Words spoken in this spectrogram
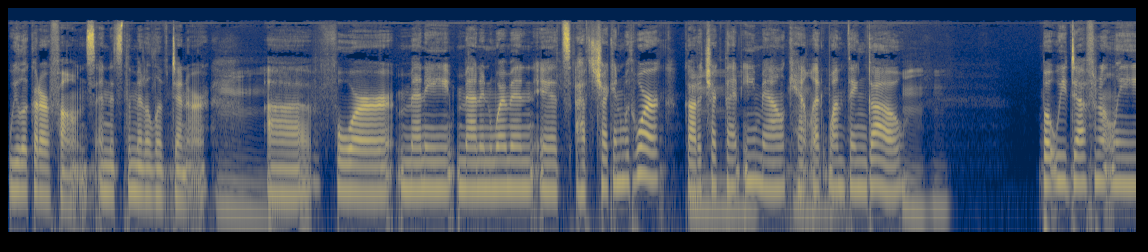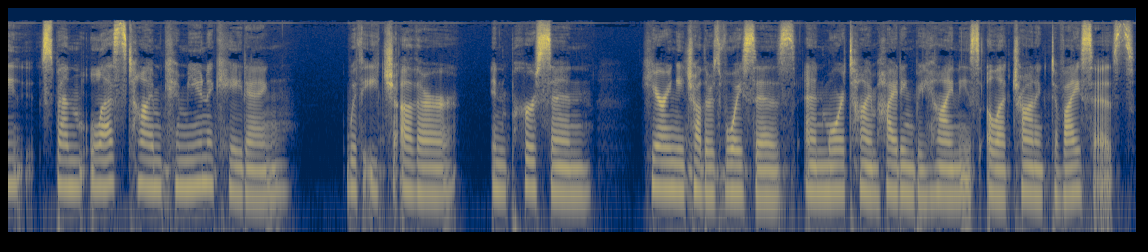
we look at our phones and it's the middle of dinner. Mm. Uh, for many men and women, it's I have to check in with work, got to mm. check that mm-hmm. email, can't let one thing go. Mm-hmm. But we definitely spend less time communicating with each other in person, hearing each other's voices, and more time hiding behind these electronic devices.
